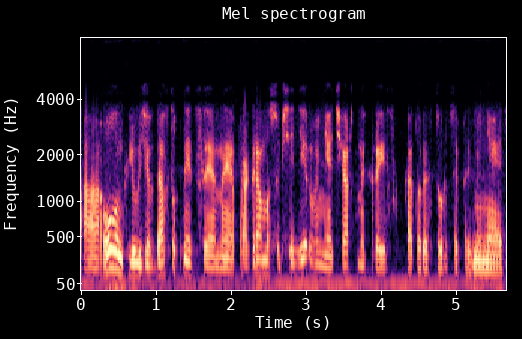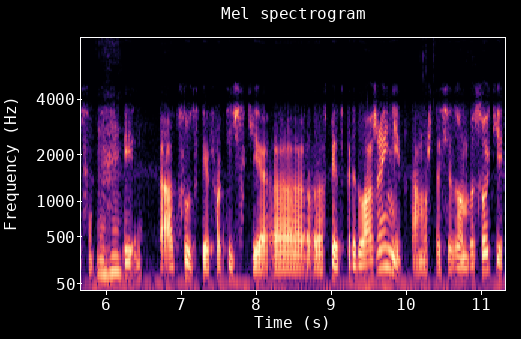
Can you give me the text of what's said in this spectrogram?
А, all inclusive, доступные цены, программа субсидирования чартных рейсов, которая в Турции применяется. Uh-huh. И отсутствие фактически э, спецпредложений, потому что сезон высокий,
